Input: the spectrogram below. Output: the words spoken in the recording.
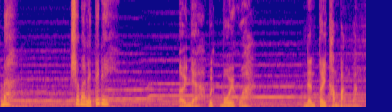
Ba, Sao ba lại tới đây? Ở nhà bực bội quá, Nên tới thăm bằng bằng.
